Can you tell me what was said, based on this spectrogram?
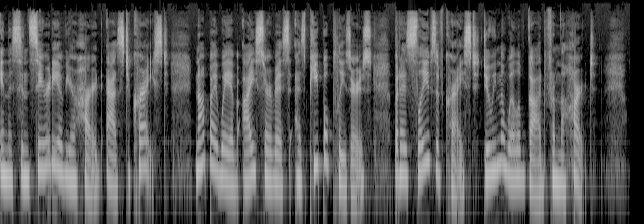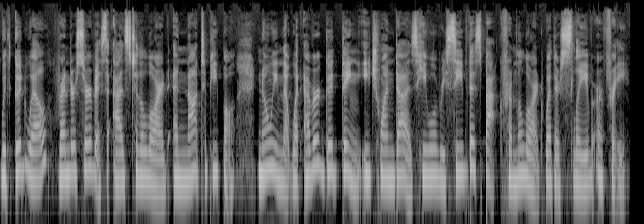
in the sincerity of your heart as to Christ, not by way of eye service as people pleasers, but as slaves of Christ, doing the will of God from the heart. With good will, render service as to the Lord and not to people, knowing that whatever good thing each one does, he will receive this back from the Lord, whether slave or free.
